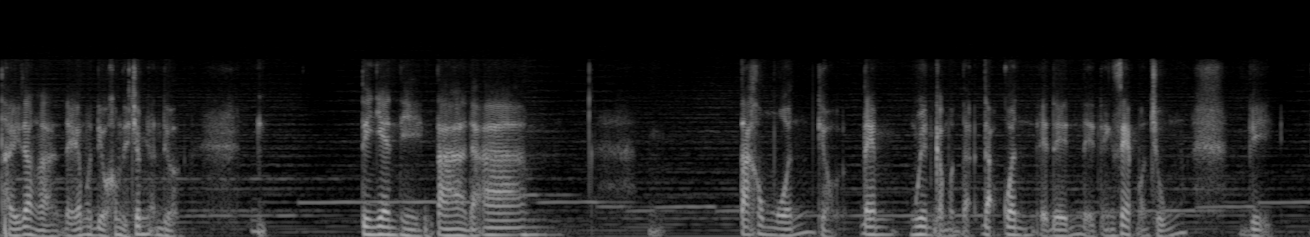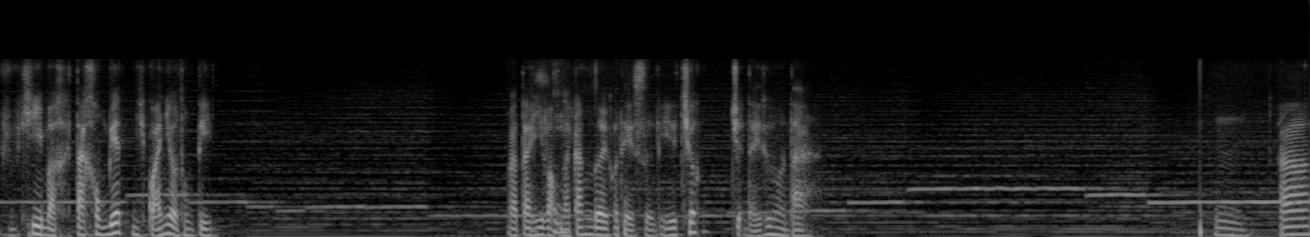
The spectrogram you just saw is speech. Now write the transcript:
thấy rằng là đấy là một điều không thể chấp nhận được. Tuy nhiên thì ta đã ta không muốn kiểu đem nguyên cả một đạo, đạo quân để đến để đánh dẹp bọn chúng. Vì khi mà ta không biết quá nhiều thông tin. Và ta hy vọng là các ngươi có thể xử lý trước chuyện đấy giúp ta. Ừ. à,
